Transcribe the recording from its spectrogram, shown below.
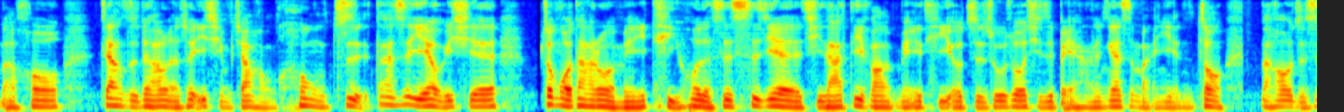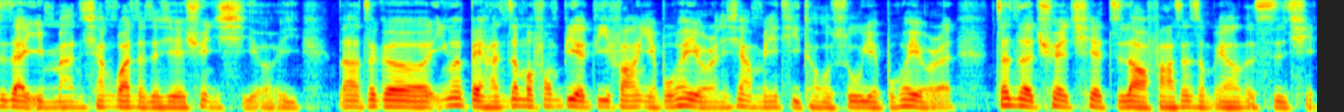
然后这样子对他们来说疫情比较好控制。但是也有一些中国大陆的媒体或者是世界其他地方的媒体有指出说，其实北韩应该是蛮严重，然后只是在隐瞒相关的这些讯息而已。那这个因为北韩这么封闭的地方，也不会有人向媒体投诉，也不会有人真的确切知道发生什么样的事情。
